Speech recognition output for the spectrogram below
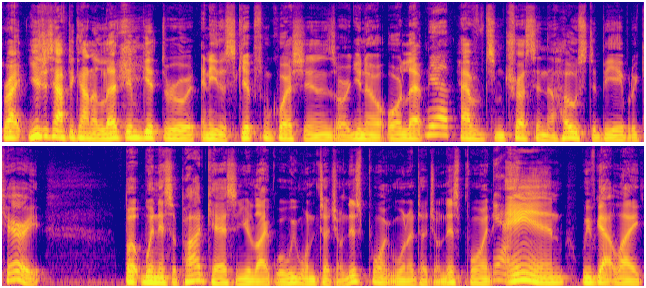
right? You just have to kind of let them get through it and either skip some questions or you know, or let Yep. have some trust in the host to be able to carry it. But when it's a podcast and you're like, well, we want to touch on this point, we want to touch on this point, Yeah. and we've got like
